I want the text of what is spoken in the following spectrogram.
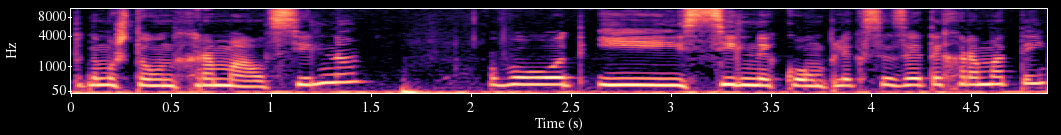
потому что он хромал сильно, вот, и сильный комплекс из этой хромоты.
